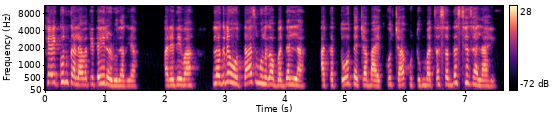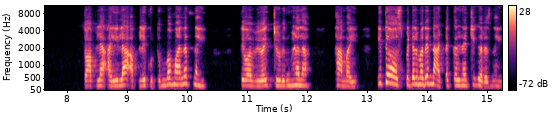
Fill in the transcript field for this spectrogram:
हे ऐकून कलावतीताई रडू लागल्या. अरे देवा लग्न होताच मुलगा बदलला. आता तो त्याच्या बायकोच्या कुटुंबाचा सदस्य झाला आहे. तो आपल्या आईला आपले कुटुंब मानत नाही. तेव्हा विवेक चिडून म्हणाला थांबाई इथे हॉस्पिटलमध्ये नाटक करण्याची गरज नाही.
